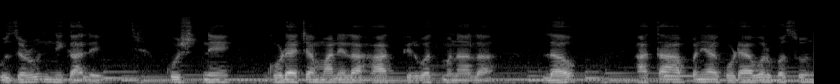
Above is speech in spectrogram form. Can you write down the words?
उजळून निघाले. कुशने घोड्याच्या मानेला हात फिरवत म्हणाला लव आता आपण या घोड्यावर बसून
